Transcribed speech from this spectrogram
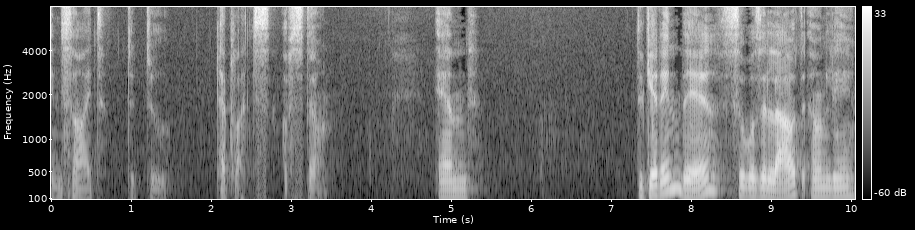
inside the two tablets of stone. And to get in there, so was allowed only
